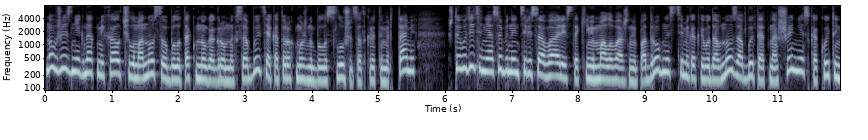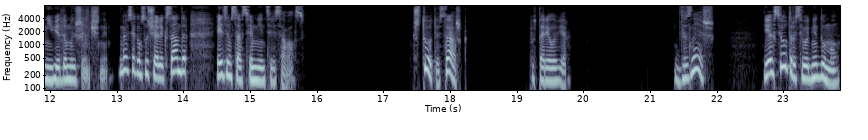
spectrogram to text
Но в жизни Игната Михайловича Ломоносова было так много огромных событий, о которых можно было слушать с открытыми ртами, что его дети не особенно интересовались такими маловажными подробностями, как его давно забытые отношения с какой-то неведомой женщиной. Во всяком случае, Александр этим совсем не интересовался. «Что ты, Сашка?» — повторила Вера. «Да знаешь, я все утро сегодня думал.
